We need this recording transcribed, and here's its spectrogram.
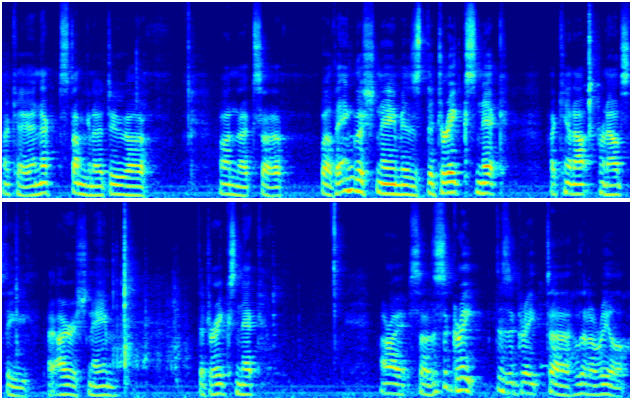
Okay, and next I'm to do uh, one that's, uh, well, the English name is The Drake's Neck. I cannot pronounce the, the Irish name. The Drake's Neck. All right, so this is a great, this is a great uh, little reel.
